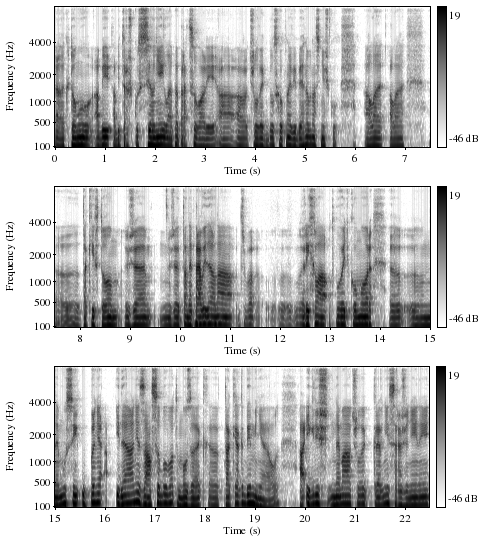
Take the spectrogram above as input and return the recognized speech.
eh, k tomu, aby, aby trošku silněji, lépe pracovali a, a člověk byl schopný vyběhnout na sněžku. Ale, ale Eh, taky v tom, že, že ta nepravidelná třeba rychlá odpověď komor nemusí úplně ideálně zásobovat mozek tak, jak by měl. A i když nemá člověk krevní sraženiny,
